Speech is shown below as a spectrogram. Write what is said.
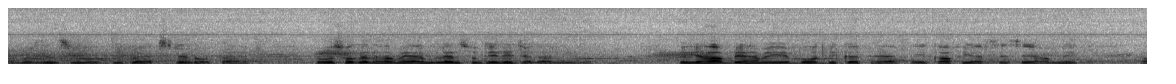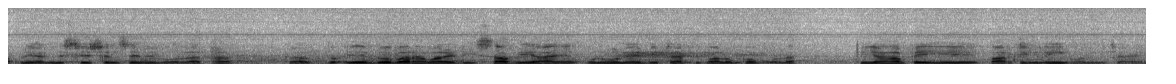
इमरजेंसी होती, कोई एक्सीडेंट होता है तो उस वक्त हमें एम्बुलेंसों के लिए जगह नहीं होती। तो यहाँ पे हमें ये बहुत दिक्कत है। ये काफ़ी अरसे से हमने अपनी एडमिनिस्ट्रेशन से भी बोला था। तो दो, एक दो बार हमारे डी साहब भी आए। उन्होंने भी ट्रैफ़िक वालों को बोला कि यहाँ पे ये पार्किंग नहीं होनी चाहिए।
